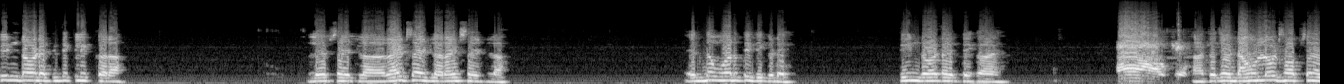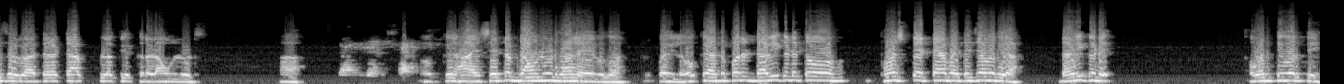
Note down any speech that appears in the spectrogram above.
तीन डॉट आहे तिथे क्लिक करा. लेफ्ट साईडला राईट साईडला राईट साईडला एकदम वरती तिकडे. तीन डॉट आहेत ते काय. हा ओके. त्याच्यावर डाउनलोड्स ऑप्शन असेल बघा त्याला टॅपला क्लिक करा डाउनलोड्स डाउनलोड हा. ओके हा सेटअप डाउनलोड झालंय बघा पहिलं. ओके आता परत डावीकडे तो फर्स्ट टॅब आहे त्याच्यावर या. डावीकडे. वरती वरती.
